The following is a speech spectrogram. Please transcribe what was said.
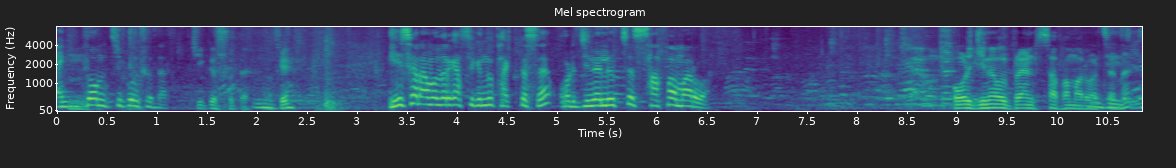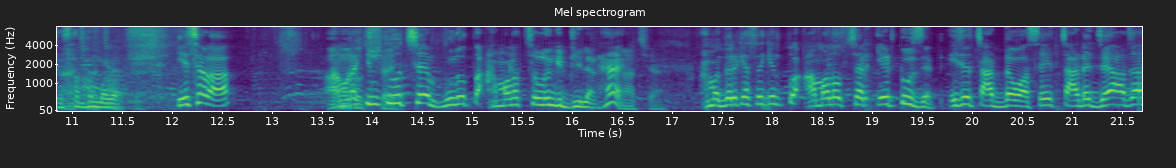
একদম চিকন সুতার। চিকের সুতা ওকে? এছাড়া আমাদের কাছে কিন্তু থাকতেছে অরিজিনালি হচ্ছে সাফা মারোয়া। অরিজিনাল ব্র্যান্ড সাফা মারোয়ার জি, না? জি, জি, সাফা মারোয়া। এছাড়া আমরা কিন্তু হচ্ছে মূলত আমানত লুঙ্গি ডিলার হ্যাঁ? আচ্ছা। আমাদের কাছে কিন্তু আমানত স্যার এ টু জেড এই যে চার্ট দেওয়া আছে চার্টে যা যা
